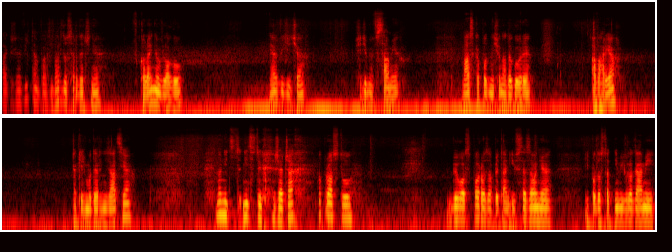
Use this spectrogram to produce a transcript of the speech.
Także witam Was bardzo serdecznie w kolejnym vlogu. Jak widzicie, siedzimy w samie. Maska podniesiona do góry. Awaria? Jakieś modernizacje? No nic, nic w tych rzeczach. Po prostu było sporo zapytań i w sezonie, i pod ostatnimi vlogami.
